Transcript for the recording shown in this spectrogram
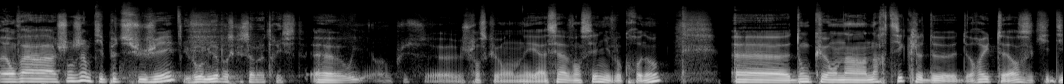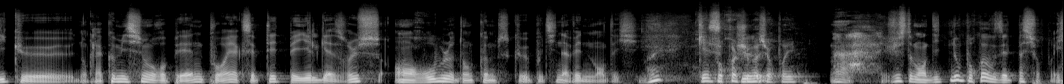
Euh, on va changer un petit peu de sujet. Il vaut mieux parce que ça va triste. oui, en plus, je pense qu'on est assez avancé niveau chrono. donc on a un article de, de, Reuters qui dit que donc la Commission européenne pourrait accepter de payer le gaz russe en roubles, donc comme ce que Poutine avait demandé. Ouais. Pourquoi je suis pas surpris? Ah, Justement, dites-nous pourquoi vous n'êtes pas surpris.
